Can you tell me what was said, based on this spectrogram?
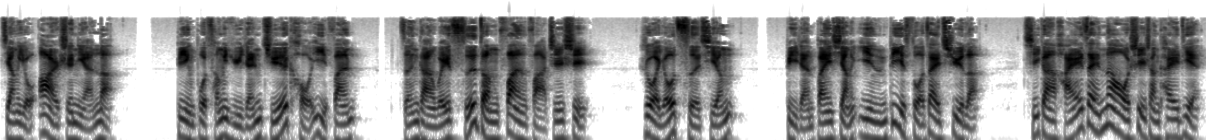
将有二十年了，并不曾与人绝口一番，怎敢为此等犯法之事？若有此情，必然搬向隐蔽所在去了，岂敢还在闹市上开店？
